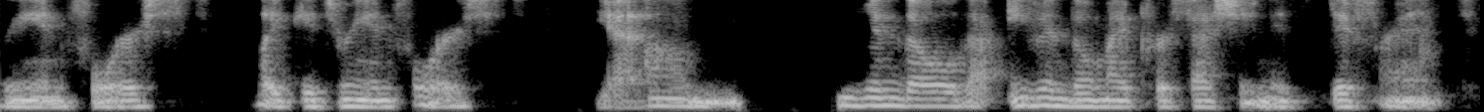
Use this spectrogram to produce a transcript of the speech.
reinforced like it's reinforced yes um, even though that even though my profession is different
